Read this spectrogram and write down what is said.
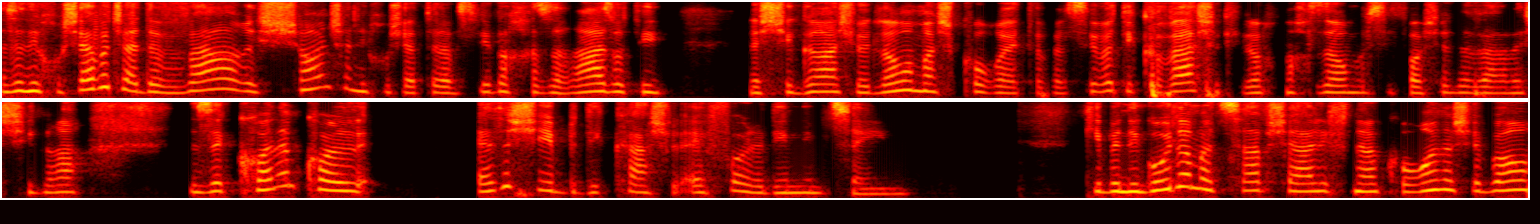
אז אני חושבת שהדבר הראשון שאני חושבת עליו סביב החזרה הזאת לשגרה, שעוד לא ממש קורית, אבל סביב התקווה שכאילו אנחנו נחזור בסופו של דבר לשגרה, זה קודם כל איזושהי בדיקה של איפה הילדים נמצאים. כי בניגוד למצב שהיה לפני הקורונה, שבו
